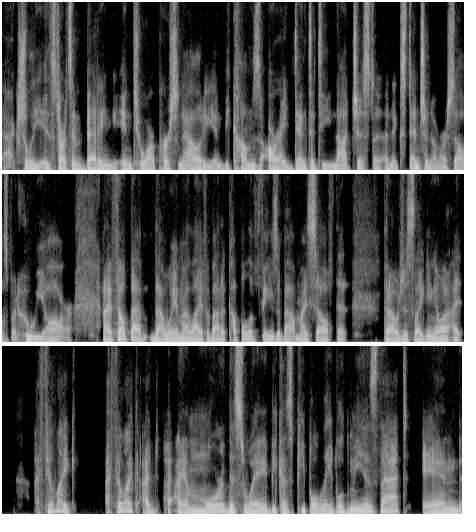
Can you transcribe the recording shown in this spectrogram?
actually it starts embedding into our personality and becomes our identity, not just a, an extension of ourselves, but who we are. And I felt that that way in my life about a couple of things about myself that that I was just like, you know what, I I feel like I feel like I I am more this way because people labeled me as that and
